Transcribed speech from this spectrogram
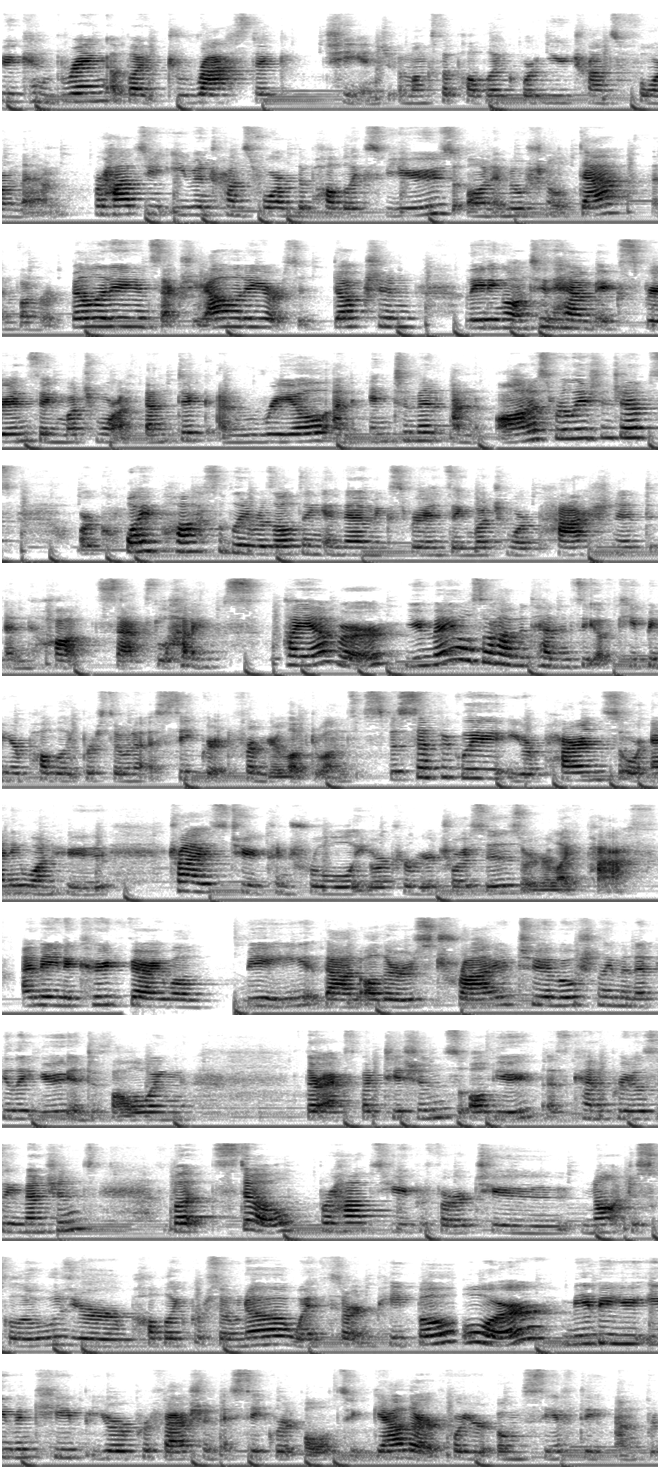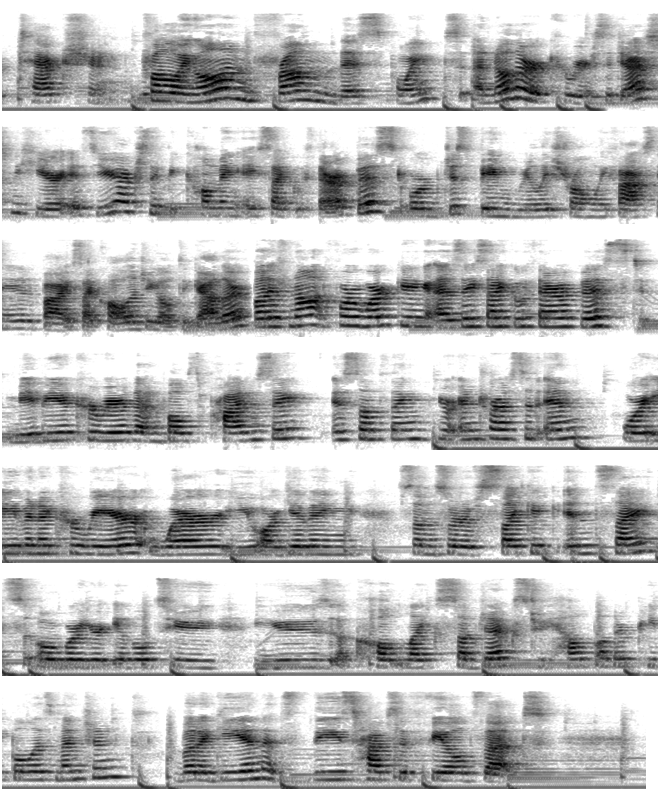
who can bring about drastic change amongst the public where you transform them. Perhaps you even transform the public's views on emotional depth and vulnerability and sexuality or seduction, leading on to them experiencing much more authentic and real and intimate and honest relationships or quite possibly resulting in them experiencing much more passionate and hot sex lives. However, you may also have a tendency of keeping your public persona a secret from your loved ones, specifically your parents or anyone who tries to control your career choices or your life path. I mean, it could very well be that others try to emotionally manipulate you into following their expectations of you, as kind of previously mentioned. But still, perhaps you prefer to not disclose your public persona with certain people, or maybe you even keep your profession a secret altogether for your own safety and protection. Following on from this point, another career suggestion here is you actually becoming a psychotherapist or just being really strongly fascinated by psychology altogether. But if not for working as a psychotherapist, maybe a career that involves privacy is something you're interested in, or even a career where you are giving some sort of psychic insights or where you're able to use occult like subjects to help other people, as mentioned. But again, it's these types of fields that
